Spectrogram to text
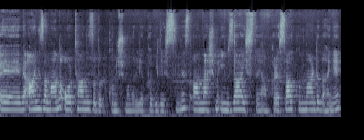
Ee, ve aynı zamanda ortağınızla da bu konuşmaları yapabilirsiniz. Anlaşma imza isteyen, parasal konularda da hani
